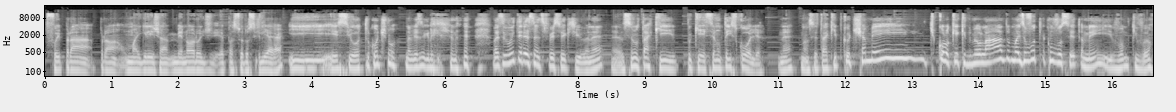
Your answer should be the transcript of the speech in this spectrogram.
foi pra uma igreja menor onde é pastor auxiliar e esse outro continuou na mesma igreja, né? Mas é muito interessante essa perspectiva, né? É, Você não tá aqui porque você não tem escolha, né? Não, você tá aqui porque eu te chamei, te coloquei aqui do meu lado, mas eu vou estar com você também e vamos que vamos.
